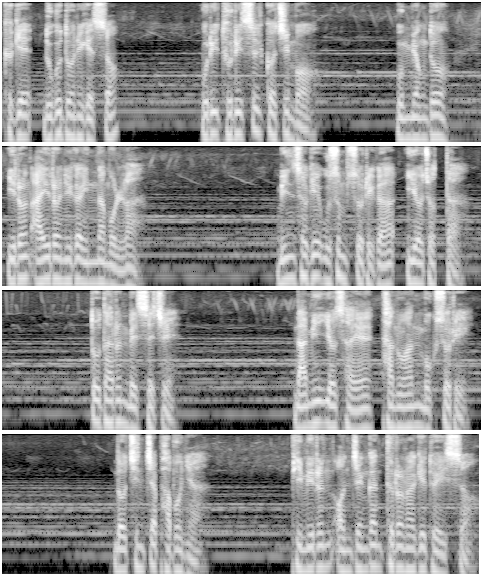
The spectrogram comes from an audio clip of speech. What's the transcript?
그게 누구 돈이겠어? 우리 둘이 쓸 거지 뭐. 운명도 이런 아이러니가 있나 몰라. 민석의 웃음소리가 이어졌다. 또 다른 메시지. 남이 여사의 단호한 목소리. 너 진짜 바보냐? 비밀은 언젠간 드러나게 돼 있어.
